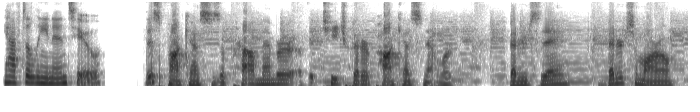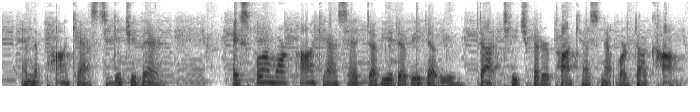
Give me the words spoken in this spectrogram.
you have to lean into. This podcast is a proud member of the Teach Better Podcast Network. Better today, better tomorrow, and the podcast to get you there. Explore more podcasts at www.teachbetterpodcastnetwork.com.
